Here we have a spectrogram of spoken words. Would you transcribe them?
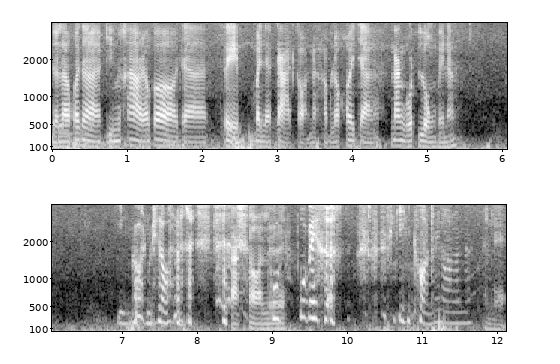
เดี๋ยวเราก็จะกินข้าวแล้วก็จะเสพบรรยากาศก่อนนะครับ แล้วค่อยจะนั่งรถลงไปนะ กินก่อนไม่ร้อนแล้วนะตักตอนเลพูดยพูดไปเถอะกินก่อนไม่ร้อนแล้วนะนั่นแหละ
